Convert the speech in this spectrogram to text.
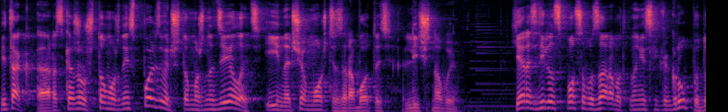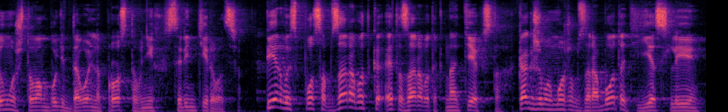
Итак, а, расскажу, что можно использовать, что можно делать и на чем можете заработать лично вы. Я разделил способы заработка на несколько групп и думаю, что вам будет довольно просто в них сориентироваться. Первый способ заработка – это заработок на текстах. Как же мы можем заработать, если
